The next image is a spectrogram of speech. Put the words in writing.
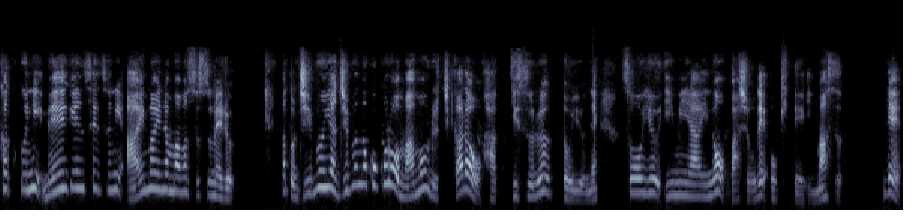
確に明言せずに曖昧なまま進める。あと自分や自分の心を守る力を発揮するというね、そういう意味合いの場所で起きています。で、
